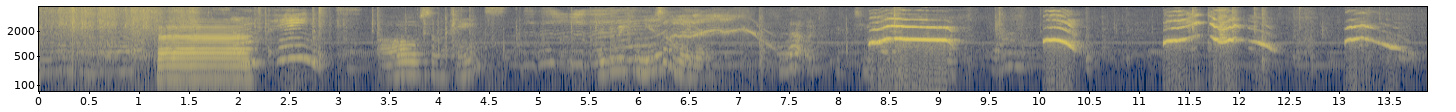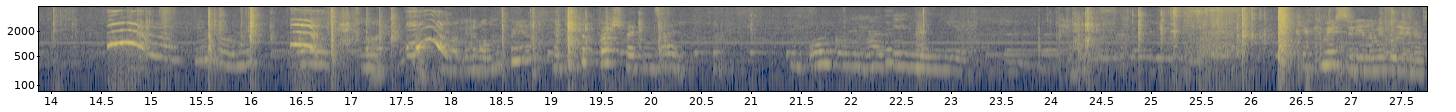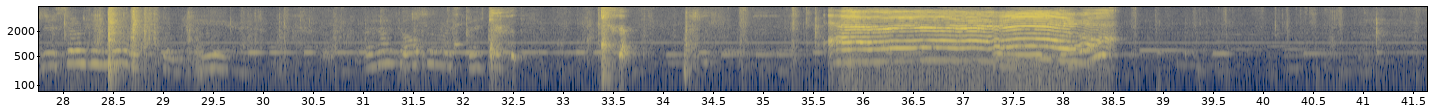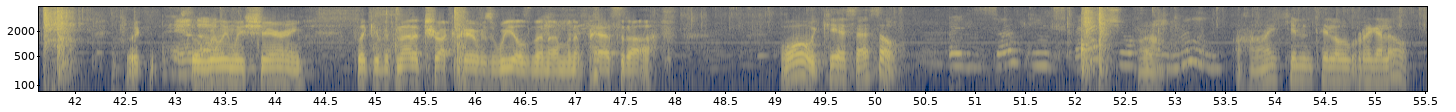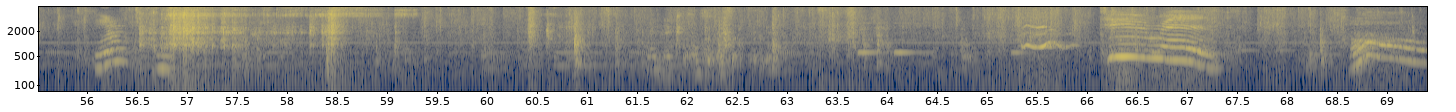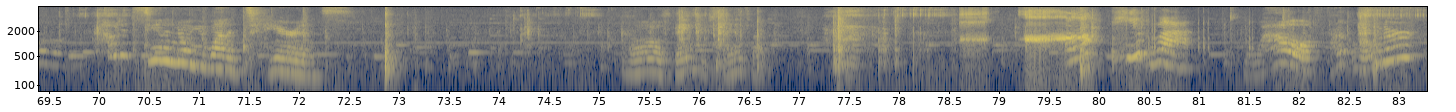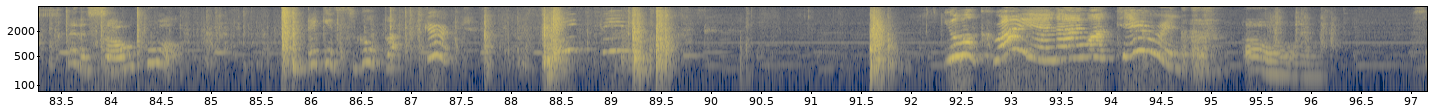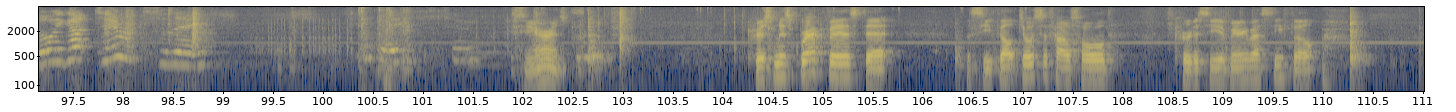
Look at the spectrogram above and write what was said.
Like, Hand so up. willingly sharing. It's like if it's not a truck or it has wheels, then I'm gonna pass it off. Oh, ¿qué es eso? And something special for Wow. me. Ajá, ¿y quién te lo regaló? Here. Know Terrence? Oh, thank you, Santa. Oh, I love Wow, a front loader? That is so cool. I can scoop up dirt. You were crying. I want Terrence. Oh, So we got Terrence today. Terrence. Christmas breakfast at the Seefelt Joseph household, courtesy of Mary Beth Seefelt.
